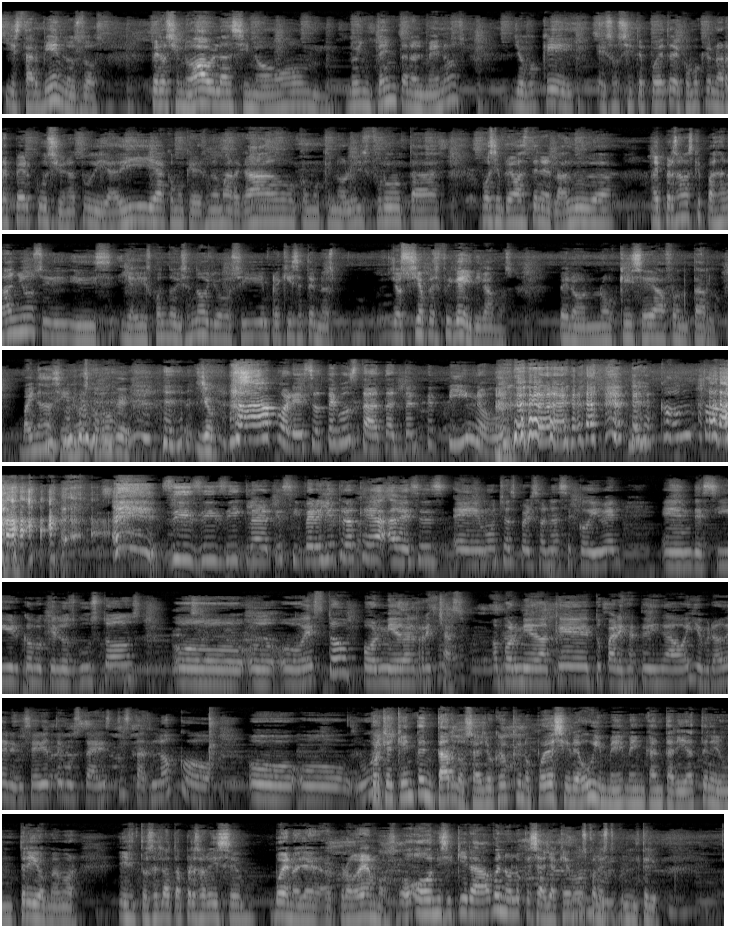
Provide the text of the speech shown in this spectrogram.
y, estar bien los dos. pero si no hablan, si no lo intentan al menos, yo creo que eso sí te puede tener como que una repercusión a tu día a día, como que eres un amargado, como que no lo disfrutas, o siempre vas a tener la duda. Hay personas que pasan años y, y, ahí es cuando dicen, no, yo siempre quise tener, yo siempre fui gay, digamos, pero no quise afrontarlo. Vainas así, ¿no? Es como que yo... Ah, por eso te gusta tanto el pepino. Me encanta. Sí, sí, sí, claro que sí, pero yo creo que a veces eh, muchas personas se cohiben en decir como que los gustos o, o, esto por miedo al rechazo o por miedo a que tu pareja te diga, oye, brother, ¿en serio te gusta esto? ¿Estás loco? O, Porque hay que intentarlo, o sea, yo creo que uno puede decirle, uy, me, me encantaría tener un trío, mi amor. Y entonces la otra persona dice, bueno, ya probemos. O, o ni siquiera, bueno, lo que sea, ya quedemos con esto, con el trío.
